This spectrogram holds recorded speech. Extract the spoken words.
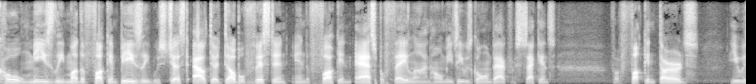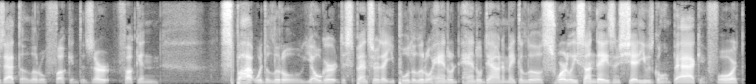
Cole Measley, motherfucking Beasley, was just out there double fisting in the fucking ass buffet line, homies. He was going back for seconds, for fucking thirds. He was at the little fucking dessert fucking spot with the little yogurt dispenser that you pull the little handle handle down and make the little swirly sundaes and shit. He was going back and forth.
